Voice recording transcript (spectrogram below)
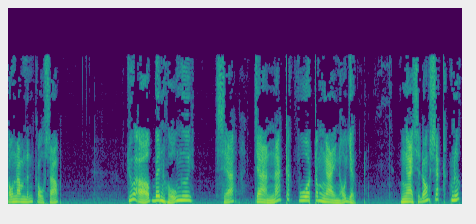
câu 5 đến câu 6. Chúa ở bên hữu ngươi sẽ chà nát các vua trong ngày nổi giận. Ngài sẽ đón sát các nước,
